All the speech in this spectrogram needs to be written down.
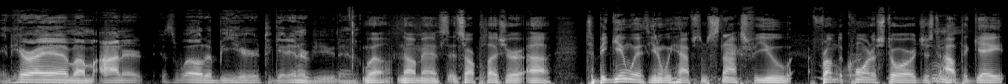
and here I am. I'm honored as well to be here to get interviewed. And well, no, man, it's, it's our pleasure. Uh, to begin with, you know, we have some snacks for you from the corner store, just mm. out the gate.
